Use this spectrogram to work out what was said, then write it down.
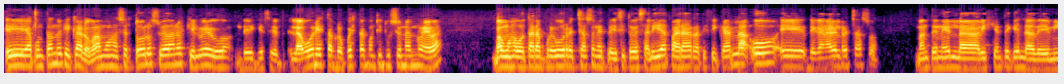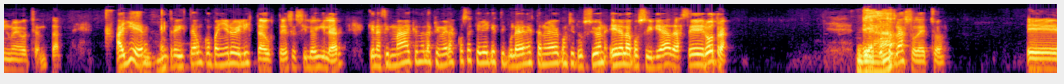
eh, apuntando que, claro, vamos a ser todos los ciudadanos que luego de que se elabore esta propuesta constitucional nueva, vamos a votar a prueba o rechazo en el plebiscito de salida para ratificarla o eh, de ganar el rechazo, mantener la vigente que es la de 1980. Ayer entrevisté a un compañero de lista de usted, Cecilio Aguilar, quien afirmaba que una de las primeras cosas que había que estipular en esta nueva constitución era la posibilidad de hacer otra. De corto plazo, de hecho. Eh,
